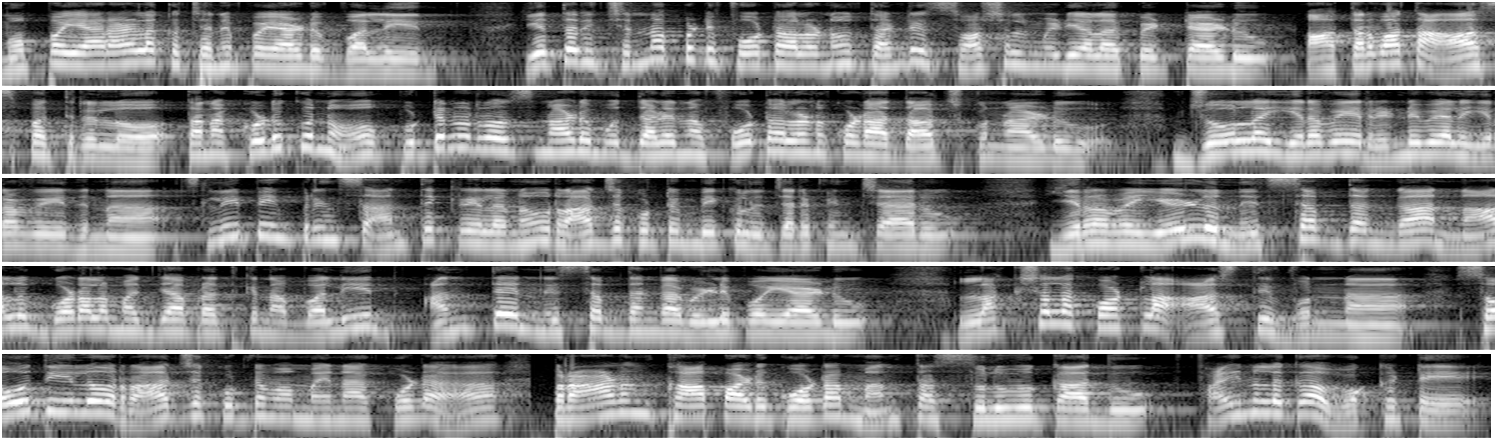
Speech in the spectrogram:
ముప్పై ఆరేళ్ళకు చనిపోయాడు వలీద్ ఇతని చిన్నప్పటి ఫోటోలను తండ్రి సోషల్ మీడియాలో పెట్టాడు. ఆ తర్వాత ఆసుపత్రిలో తన కొడుకును పుట్టినరోజు నాడు ముద్దాడిన ఫోటోలను కూడా దాచుకున్నాడు. జూలై ఇరవై రెండు వేల ఇరవై ఐదున స్లీపింగ్ ప్రిన్స్ అంత్యక్రియలను రాజకుటుంబీకులు జరిపించారు. ఇరవై ఏళ్ళు నిశ్శబ్దంగా నాలుగు గోడల మధ్య బ్రతికిన వలీద్ అంతే నిశ్శబ్దంగా వెళ్ళిపోయాడు. లక్షల కోట్ల ఆస్తి ఉన్న సౌదీలో రాజకుటుంబమైనా కూడా ప్రాణం కాపాడుకోవడం అంత సులువు కాదు. ఫైనల్గా ఒక్కటే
